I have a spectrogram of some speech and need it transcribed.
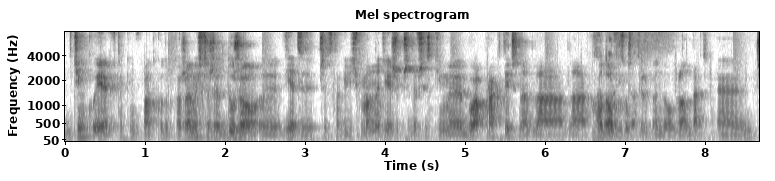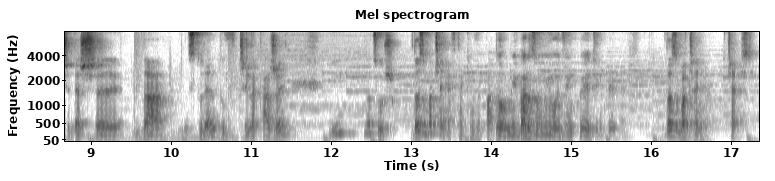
dziękuję w takim wypadku, doktorze. Myślę, że dużo y, wiedzy przedstawiliśmy. Mam nadzieję, że przede wszystkim y, była praktyczna dla, dla hodowców, którzy będą oglądać, e, czy też y, dla studentów, czy lekarzy. I no cóż, do zobaczenia w takim wypadku. Było mi bardzo miło, dziękuję, dziękuję. Do zobaczenia. Cześć.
